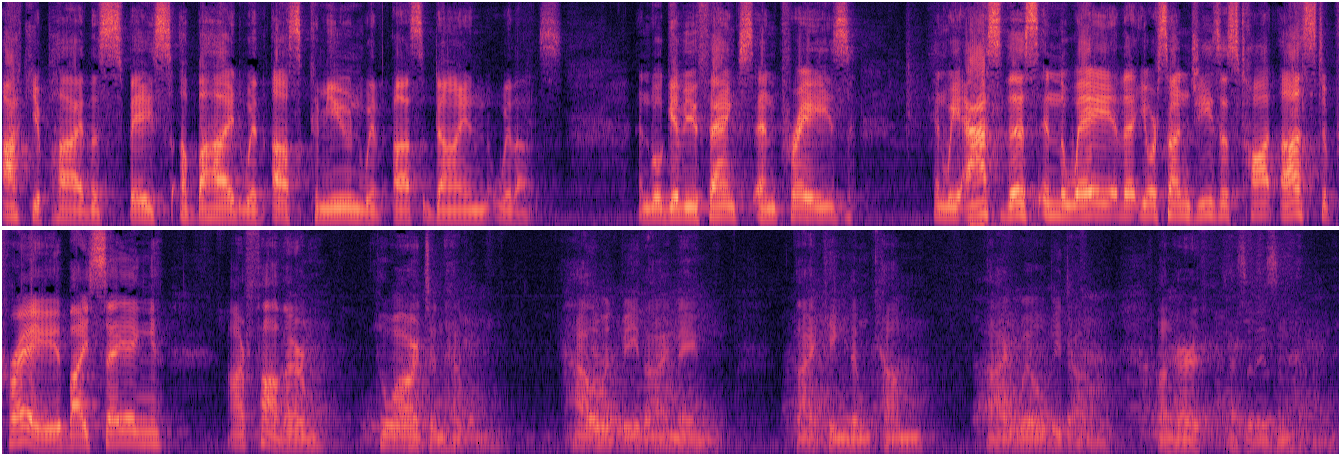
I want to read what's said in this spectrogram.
occupy the space, abide with us, commune with us, dine with us. And we'll give you thanks and praise. And we ask this in the way that your Son Jesus taught us to pray by saying, Our Father, who art in heaven, hallowed be thy name. Thy kingdom come, thy will be done, on earth as it is in heaven.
